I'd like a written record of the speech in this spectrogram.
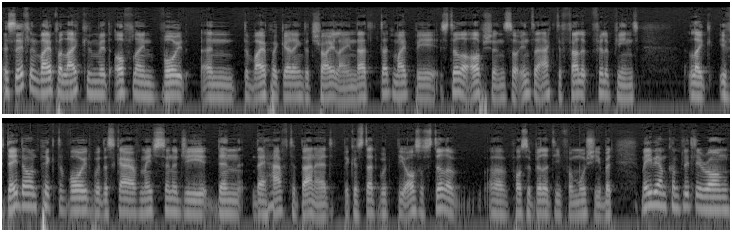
a Safelane Viper Lycan mid offlane Void and the Viper getting the tri-lane. That, that might be still an option. So Interactive Philippines, like, if they don't pick the Void with the Skywrath Mage synergy, then they have to ban it, because that would be also still a possibility for Mushi. But maybe I'm completely wrong.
